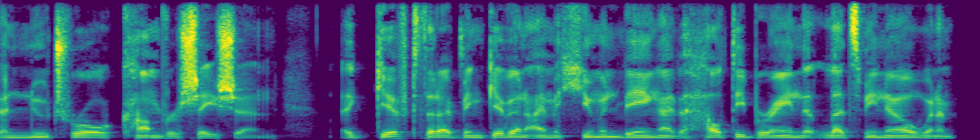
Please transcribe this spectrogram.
a neutral conversation a gift that I've been given. I'm a human being. I have a healthy brain that lets me know when I'm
